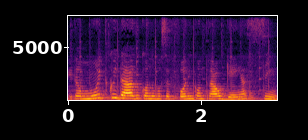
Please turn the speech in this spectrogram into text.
Então, muito cuidado quando você for encontrar alguém assim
